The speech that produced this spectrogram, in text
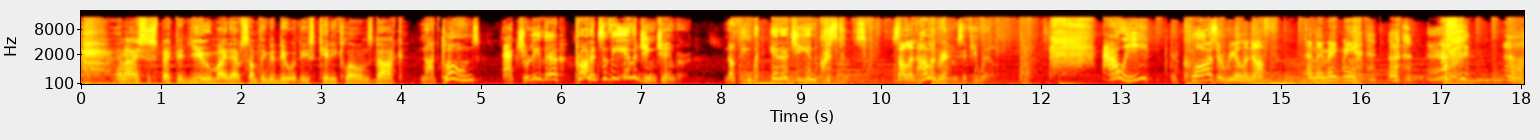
And I suspected you might have something to do with these kitty clones, Doc. Not clones. Actually, they're products of the imaging chamber. Nothing but energy and crystals. Solid holograms, if you will. Owie! Your claws are real enough. And they make me... Uh, uh,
